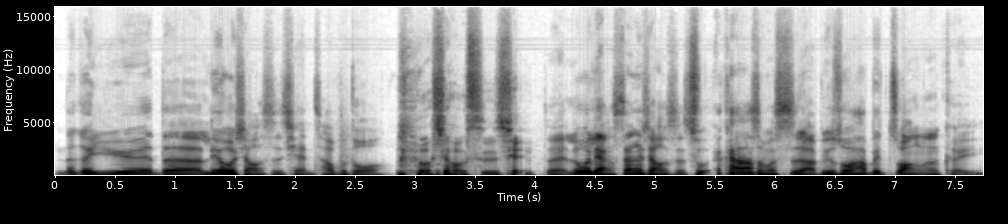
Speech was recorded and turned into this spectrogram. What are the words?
那个约的六小时前差不多。六小时前。对，如果两三个小时，出看他什么事啊？比如说他被撞了，可以。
